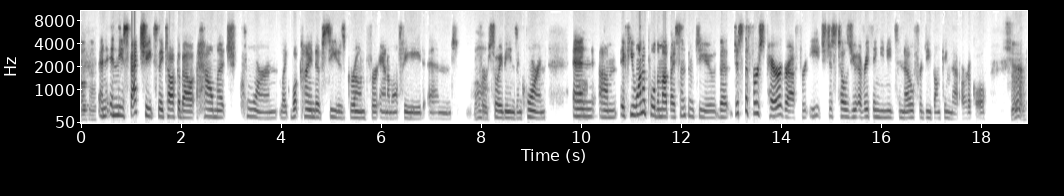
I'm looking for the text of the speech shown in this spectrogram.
Okay. And in these fact sheets, they talk about how much corn, like what kind of seed is grown for animal feed and oh. for soybeans and corn. And um, if you want to pull them up, I sent them to you. That just the first paragraph for each just tells you everything you need to know for debunking that article. Sure.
